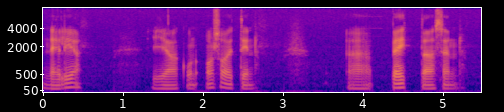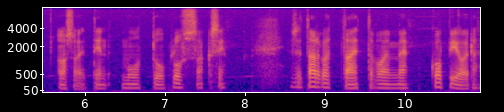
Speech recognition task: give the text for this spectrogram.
neljä, ja kun osoitin ää, peittää sen, osoitin muuttuu plussaksi. Ja se tarkoittaa, että voimme kopioida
